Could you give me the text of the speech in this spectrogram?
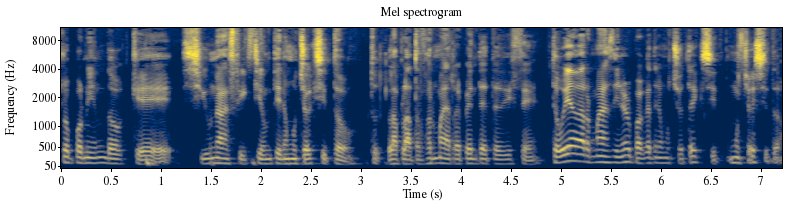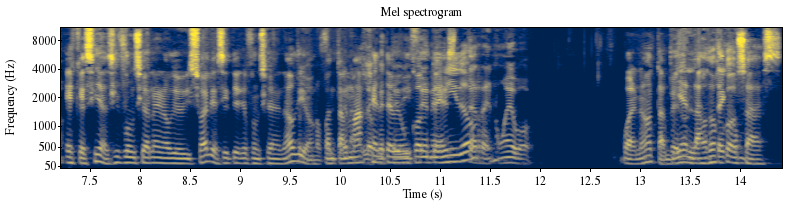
proponiendo que si una ficción tiene mucho éxito, la plataforma de repente te dice, te voy a dar más dinero para que tenga mucho éxito. Mucho éxito. Es que sí, así funciona en audiovisual y así tiene que funcionar en audio. No Cuanta funciona. más Lo gente te ve un contenido, te renuevo. bueno, también Pero las no dos cosas.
